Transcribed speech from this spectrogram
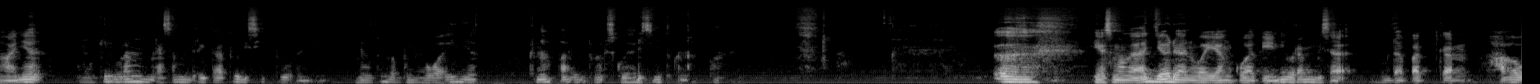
Makanya mungkin orang merasa menderita tuh di situ anjing. Orang tuh nggak punya wainya. Kenapa itu harus kuliah di sini tuh? Kenapa? Uh, ya semoga aja dan wai yang kuat ini orang bisa mendapatkan how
